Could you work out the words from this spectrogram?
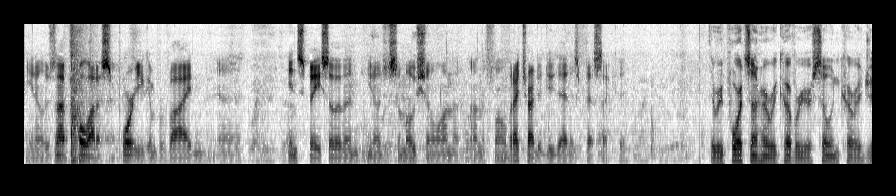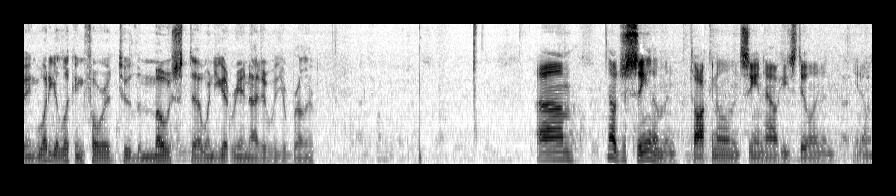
you know, there's not a whole lot of support you can provide uh, in space other than, you know, just emotional on the, on the phone. But I tried to do that as best I could. The reports on her recovery are so encouraging. What are you looking forward to the most uh, when you get reunited with your brother? Um, no, just seeing him and talking to him and seeing how he's doing, and you know,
